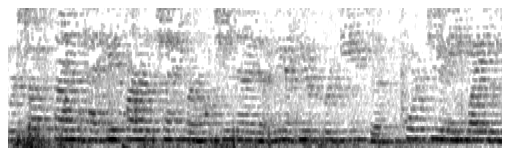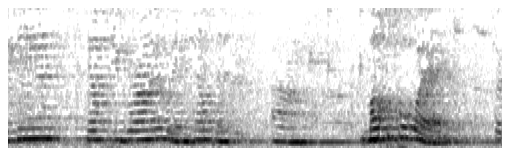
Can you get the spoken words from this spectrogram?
We're so excited to have you a part of the Chamber I want you to know that we are here for you to support you in any way we can, help you grow, and help in um, multiple ways. So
